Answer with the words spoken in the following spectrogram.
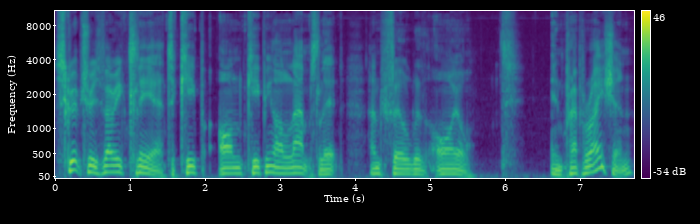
Scripture is very clear to keep on keeping our lamps lit and filled with oil. In preparation,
